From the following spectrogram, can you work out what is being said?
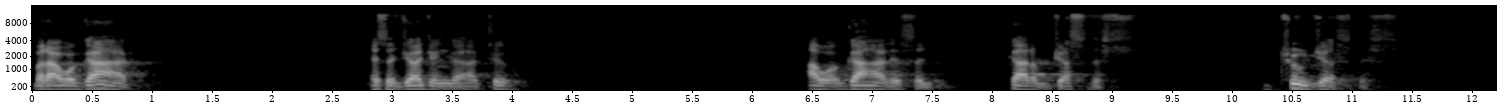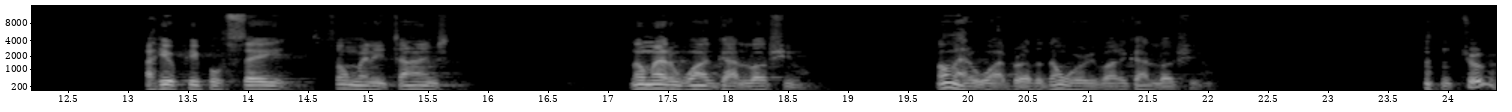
But our God is a judging God, too. Our God is a God of justice, true justice. I hear people say so many times no matter what, God loves you. No matter what, brother, don't worry about it. God loves you. True.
